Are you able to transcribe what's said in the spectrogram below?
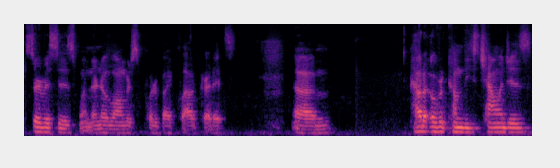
services when they're no longer supported by cloud credits. Um, how to overcome these challenges.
